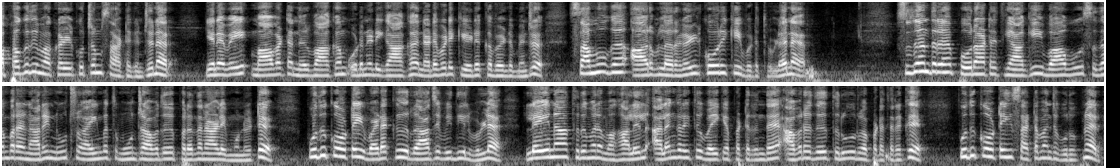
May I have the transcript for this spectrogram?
அப்பகுதி மக்கள் குற்றம் சாட்டுகின்றனர். எனவே மாவட்ட நிர்வாகம் உடனடியாக நடவடிக்கை எடுக்க வேண்டும் என்று சமூக ஆர்வலர்கள் கோரிக்கை விடுத்துள்ளனர். சுதந்திர போராட்ட தியாகி வாவு சிதம்பரனாரின் நூற்று ஐம்பத்து மூன்றாவது பிறந்த நாளை முன்னிட்டு புதுக்கோட்டை வடக்கு ராஜவீதியில் உள்ள லேனா திருமண மகாலில் அலங்கரித்து வைக்கப்பட்டிருந்த அவரது திருவுருவப்படத்திற்கு புதுக்கோட்டை சட்டமன்ற உறுப்பினர்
